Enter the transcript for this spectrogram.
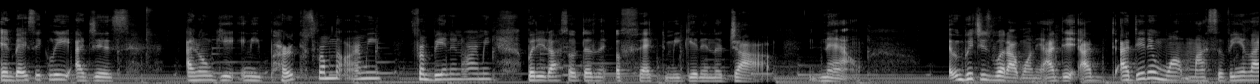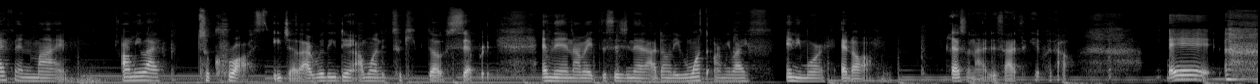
And basically, I just I don't get any perks from the army from being in the army, but it also doesn't affect me getting a job now. Which is what I wanted. I did I I didn't want my civilian life and my army life to cross each other. I really didn't. I wanted to keep those separate. And then I made the decision that I don't even want the army life anymore at all. That's when I decided to get put out. And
